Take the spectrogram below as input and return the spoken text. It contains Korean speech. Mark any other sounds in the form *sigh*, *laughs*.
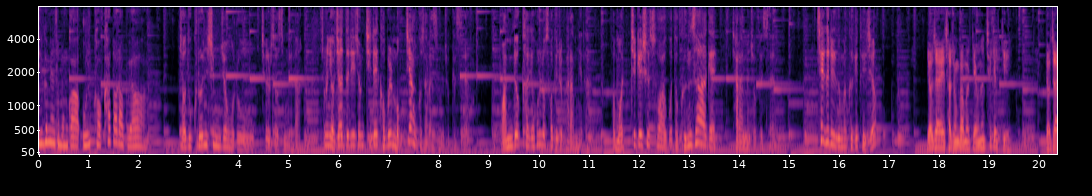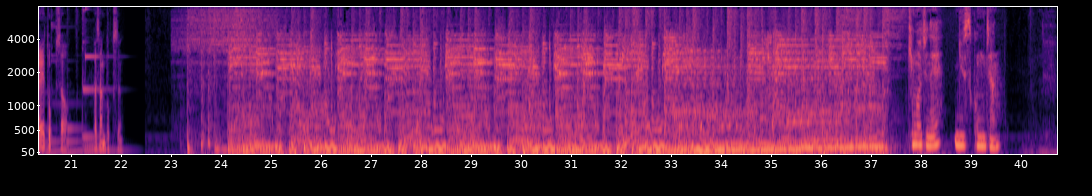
읽으면서 뭔가 울컥하더라고요. 저도 그런 심정으로 책을 썼습니다. 저는 여자들이 좀 지레 겁을 먹지 않고 살았으면 좋겠어요. 완벽하게 홀로 서기를 바랍니다. 더 멋지게 실수하고 더 근사하게 자라면 좋겠어요. 책을 읽으면 그게 되죠? 여자의 자존감을 깨우는 책 읽기 여자의 독서 바산북스 김어준의 뉴스 공장.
